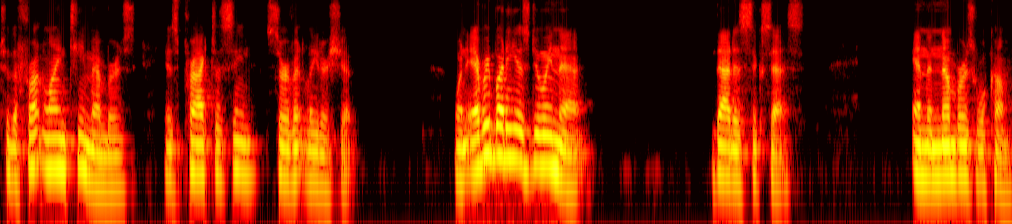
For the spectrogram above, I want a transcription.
to the frontline team members, is practicing servant leadership. When everybody is doing that, that is success. And the numbers will come.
